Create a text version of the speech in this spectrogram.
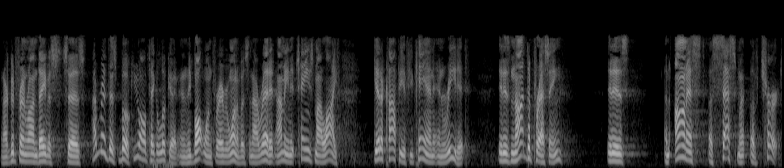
and our good friend Ron Davis says, I've read this book. You all take a look at it. And he bought one for every one of us, and I read it. I mean, it changed my life. Get a copy if you can and read it. It is not depressing, it is an honest assessment of church.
